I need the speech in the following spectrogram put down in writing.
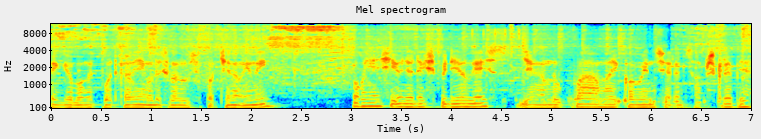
Thank you banget buat kalian yang udah selalu support channel ini. Pokoknya see you in the next video guys. Jangan lupa like comment share dan subscribe ya.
